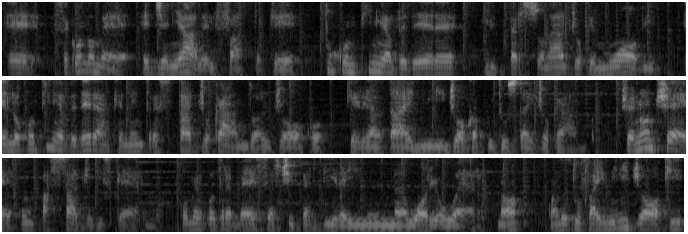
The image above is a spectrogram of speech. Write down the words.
è, secondo me è geniale il fatto che tu continui a vedere il personaggio che muovi e lo continui a vedere anche mentre sta giocando al gioco, che in realtà è il minigioco a cui tu stai giocando. Cioè non c'è un passaggio di schermo, come potrebbe esserci per dire in un WarioWare, no? Quando tu fai i minigiochi,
